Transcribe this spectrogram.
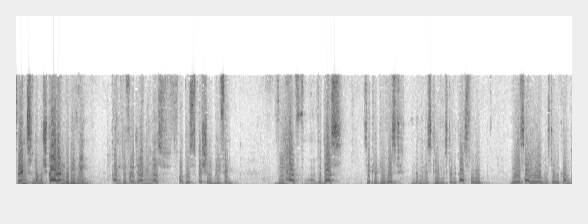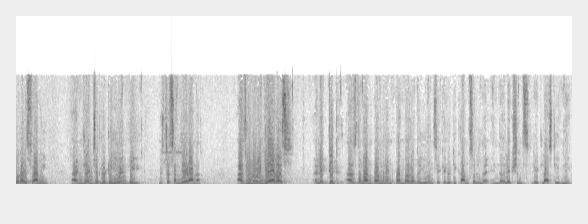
Friends, namaskar and good evening. Thank you for joining us for this special briefing. We have uh, with us Secretary West in the Ministry, Mr. Vikas Swarup, ASIO, Mr. Vikram Doraiswamy, and Joint Secretary UNP, Mr. Sanjay Rana. As you know, India was elected as the non-permanent member of the UN Security Council in the, in the elections late last evening.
